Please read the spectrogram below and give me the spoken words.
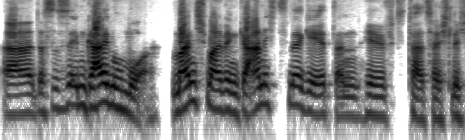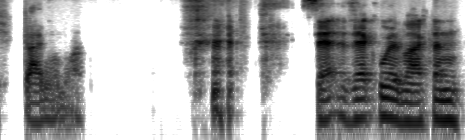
Äh, das ist eben Galgenhumor. Manchmal, wenn gar nichts mehr geht, dann hilft tatsächlich Galgenhumor. Sehr, sehr cool, Marc. Dann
